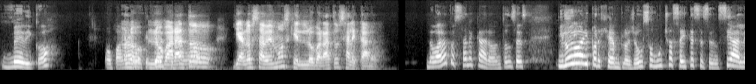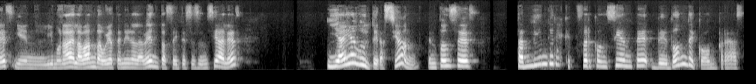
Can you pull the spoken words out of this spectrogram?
un médico o pagar lo, que lo barato, ya lo sabemos que lo barato sale caro. Lo barato sale caro, entonces, y luego hay, por ejemplo, yo uso mucho aceites esenciales y en limonada de lavanda voy a tener a la venta aceites esenciales y hay adulteración, entonces también tienes que ser consciente de dónde compras,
